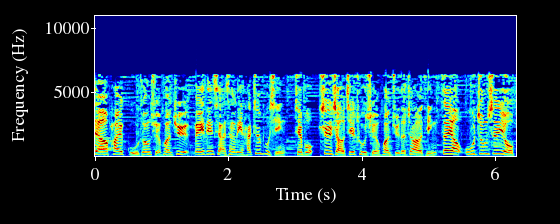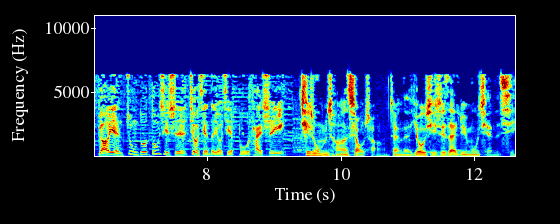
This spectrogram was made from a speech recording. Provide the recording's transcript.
想要拍古装玄幻剧，没点想象力还真不行。这不，甚少接触玄幻剧的赵又廷，在要无中生有表演众多东西时，就显得有些不太适应。其实我们常常笑场，真的，尤其是在绿幕前的戏，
